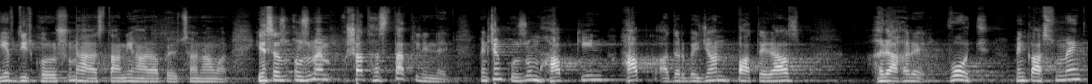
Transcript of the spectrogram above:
եւ դիրքորոշում է Հայաստանի Հանրապետության համար։ Ես ուզում եմ շատ հստակ լինել։ Մենք չենք ուզում հապկին, հապկ Ադրբեջան պատերազմ հրահրել։ Ոչ, մենք ասում ենք,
